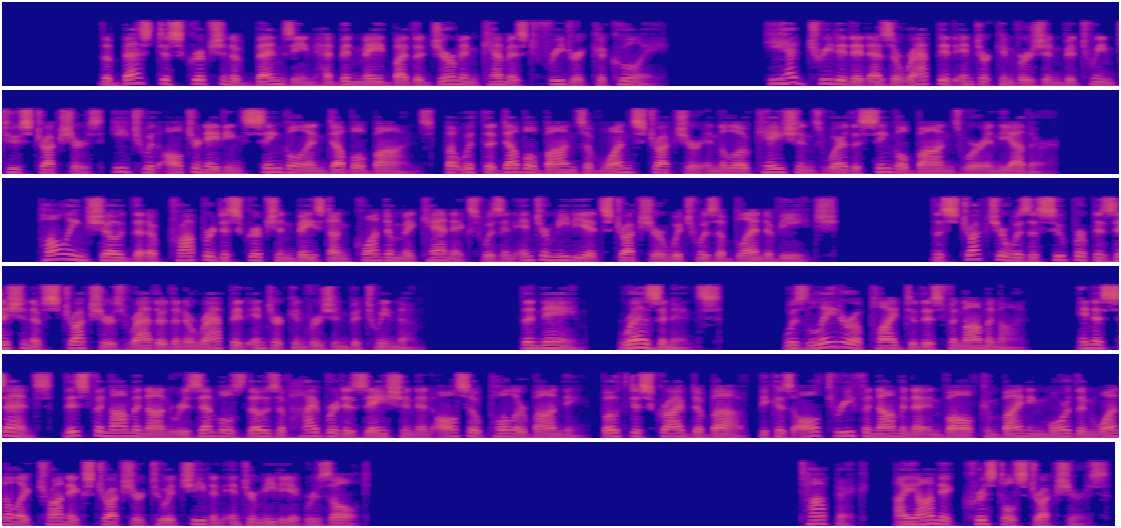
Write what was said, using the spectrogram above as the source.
The best description of benzene had been made by the German chemist Friedrich Kekulé. He had treated it as a rapid interconversion between two structures, each with alternating single and double bonds, but with the double bonds of one structure in the locations where the single bonds were in the other. Pauling showed that a proper description based on quantum mechanics was an intermediate structure which was a blend of each. The structure was a superposition of structures rather than a rapid interconversion between them. The name, resonance, was later applied to this phenomenon. In a sense, this phenomenon resembles those of hybridization and also polar bonding, both described above, because all three phenomena involve combining more than one electronic structure to achieve an intermediate result. Ionic crystal structures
